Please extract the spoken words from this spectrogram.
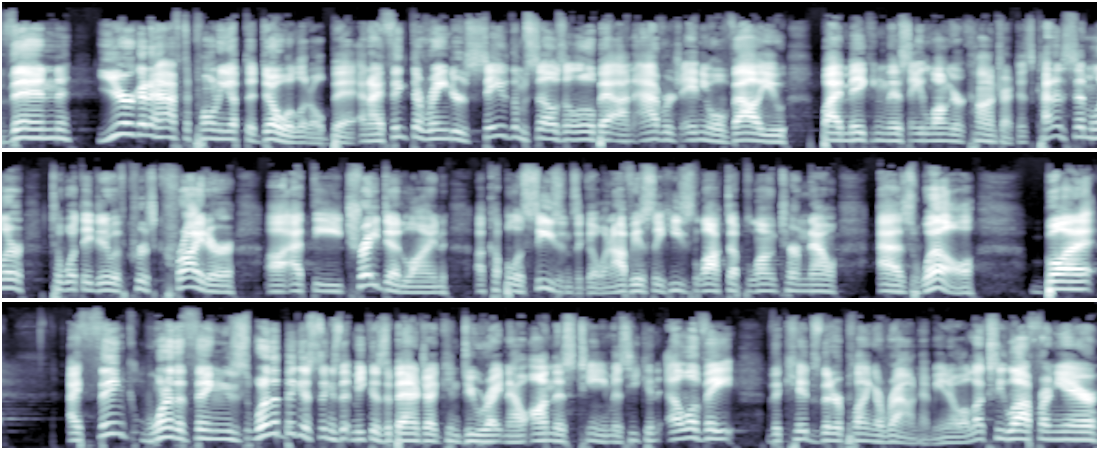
then you're going to have to pony up the dough a little bit. And I think the Rangers saved themselves a little bit on average annual value by making this a longer contract. It's kind of similar to what they did with Chris Kreider uh, at the trade deadline a couple of seasons ago. And obviously, he's locked up long term now as well. But I think one of the things, one of the biggest things that Mika Zibanejad can do right now on this team is he can elevate the kids that are playing around him. You know, Alexis Lafreniere,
